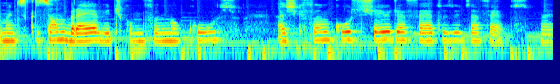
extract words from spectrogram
uma descrição breve de como foi meu curso. Acho que foi um curso cheio de afetos e desafetos, né?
